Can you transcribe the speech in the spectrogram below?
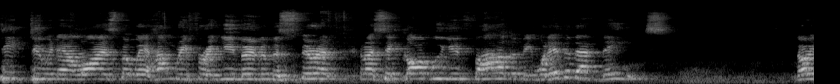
did do in our lives, but we're hungry for a new move of the Spirit? And I said, God, will you father me, whatever that means? No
